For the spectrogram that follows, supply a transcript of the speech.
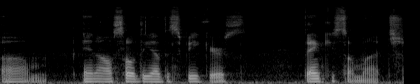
um, and also the other speakers. Thank you so much.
